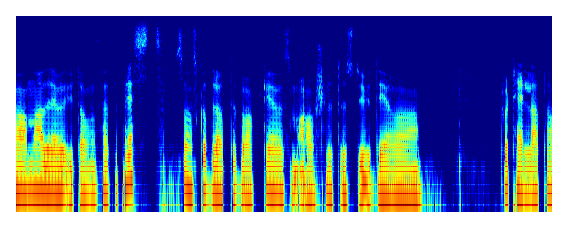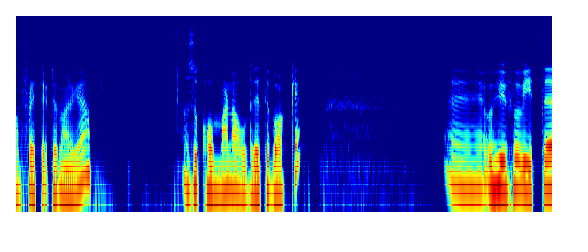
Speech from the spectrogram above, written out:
han har drevet utdanna seg til prest. Så han skal dra tilbake som avslutte studiet og fortelle at han flytter til Norge. Og så kommer han aldri tilbake. Eh, og hun får vite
